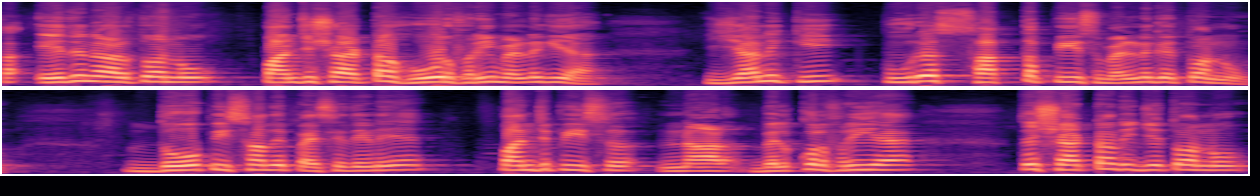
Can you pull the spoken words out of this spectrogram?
ਤਾਂ ਇਹਦੇ ਨਾਲ ਤੁਹਾਨੂੰ ਪੰਜ ਸ਼ਰਟਾਂ ਹੋਰ ਫ੍ਰੀ ਮਿਲਣਗੀਆਂ। ਯਾਨੀ ਕਿ ਪੂਰੇ 7 ਪੀਸ ਮਿਲਣਗੇ ਤੁਹਾਨੂੰ। ਦੋ ਪੀਸਾਂ ਦੇ ਪੈਸੇ ਦੇਣੇ ਆ ਪੰਜ ਪੀਸ ਨਾਲ ਬਿਲਕੁਲ ਫ੍ਰੀ ਹੈ। ਤੇ ਸ਼ਰਟਾਂ ਦੀ ਜੇ ਤੁਹਾਨੂੰ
